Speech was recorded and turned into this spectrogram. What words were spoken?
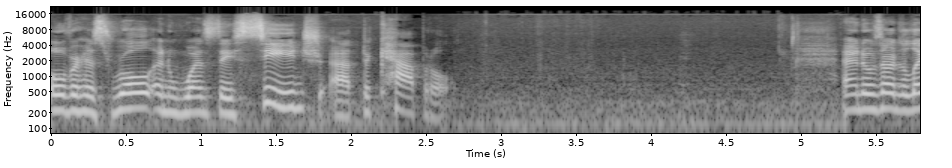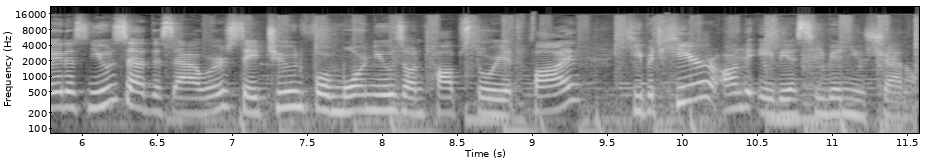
over his role in Wednesday's siege at the Capitol. And those are the latest news at this hour. Stay tuned for more news on Top Story at 5. Keep it here on the ABS-CBN News Channel.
